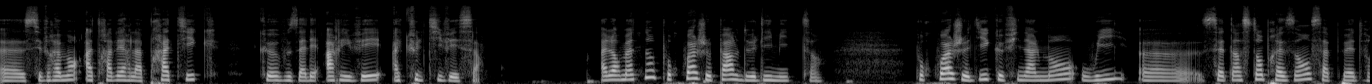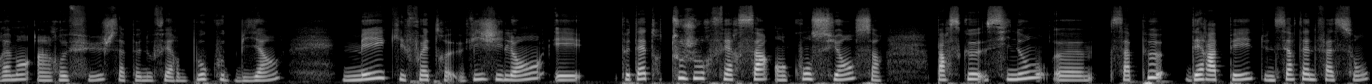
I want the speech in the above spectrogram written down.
Euh, c'est vraiment à travers la pratique que vous allez arriver à cultiver ça. Alors maintenant, pourquoi je parle de limites? Pourquoi je dis que finalement, oui, euh, cet instant présent, ça peut être vraiment un refuge, ça peut nous faire beaucoup de bien, mais qu'il faut être vigilant et peut-être toujours faire ça en conscience, parce que sinon, euh, ça peut déraper d'une certaine façon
